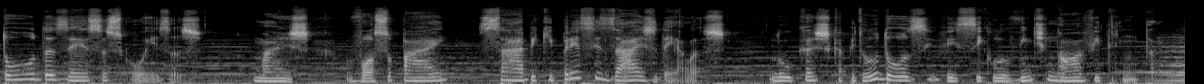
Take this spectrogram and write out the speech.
todas essas coisas, mas vosso Pai sabe que precisais delas. Lucas capítulo 12, versículo 29 e 30.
